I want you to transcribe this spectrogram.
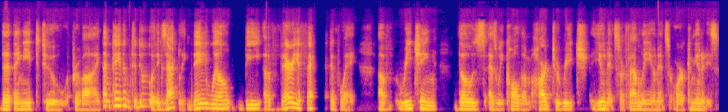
that they need to provide and pay them to do it exactly, they will be a very effective way of reaching those, as we call them, hard to reach units or family units or communities.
